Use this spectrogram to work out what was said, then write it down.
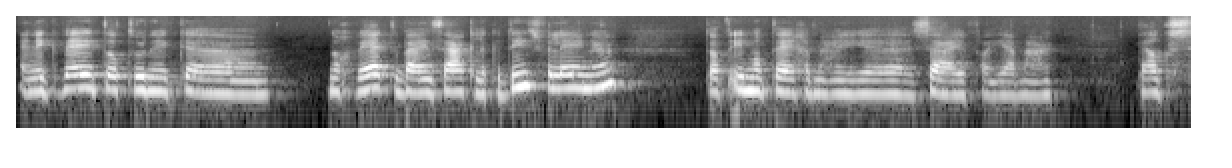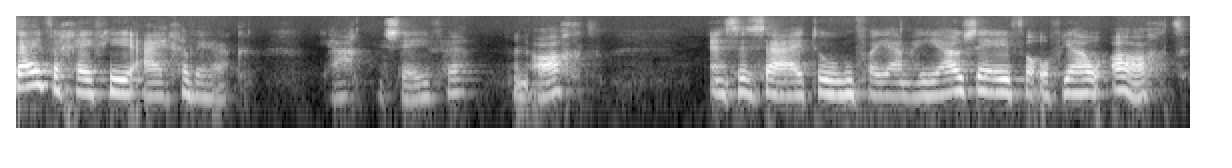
En ik weet dat toen ik uh, nog werkte bij een zakelijke dienstverlener, dat iemand tegen mij uh, zei van ja, maar welk cijfer geef je je eigen werk? Ja, een 7, een 8. En ze zei toen van ja, maar jouw 7 of jouw 8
